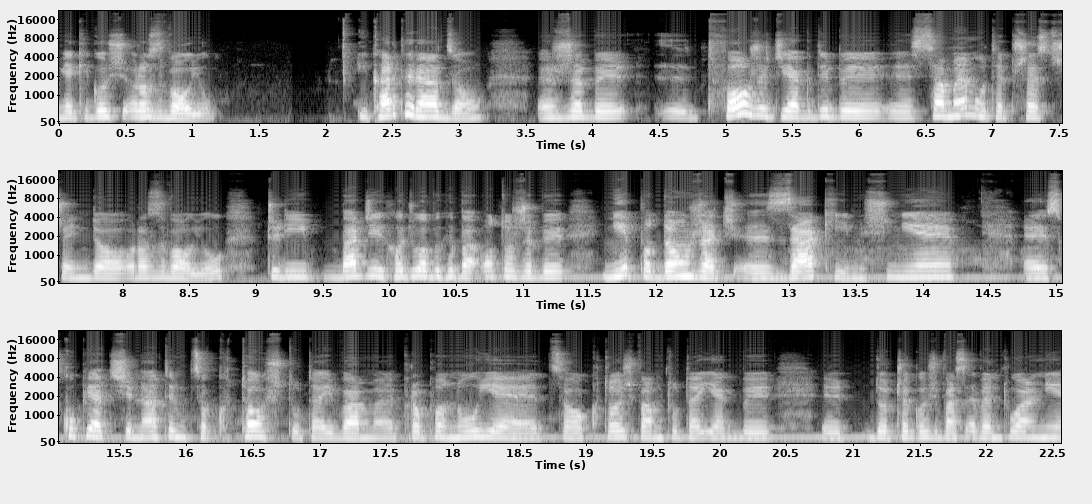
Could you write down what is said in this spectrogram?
jakiegoś rozwoju. I karty radzą, żeby y, tworzyć jak gdyby y, samemu tę przestrzeń do rozwoju, czyli bardziej chodziłoby chyba o to, żeby nie podążać y, za kimś, nie skupiać się na tym, co ktoś tutaj Wam proponuje, co ktoś Wam tutaj jakby do czegoś Was ewentualnie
